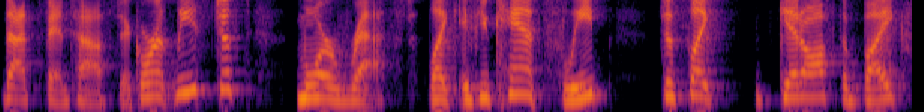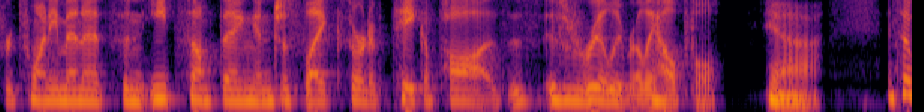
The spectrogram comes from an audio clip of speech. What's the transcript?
that's fantastic. Or at least just more rest. Like if you can't sleep, just like get off the bike for 20 minutes and eat something and just like sort of take a pause is is really really helpful. Yeah. And so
